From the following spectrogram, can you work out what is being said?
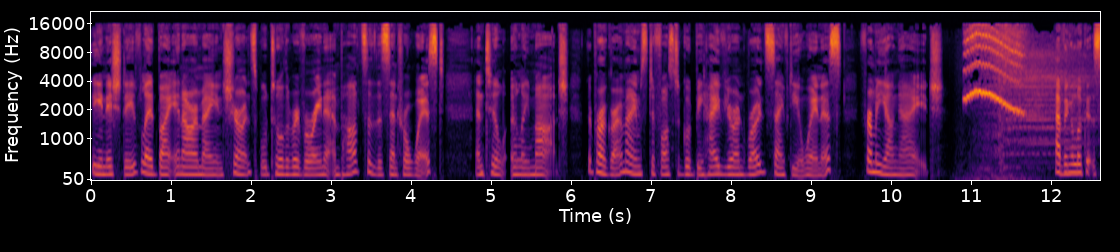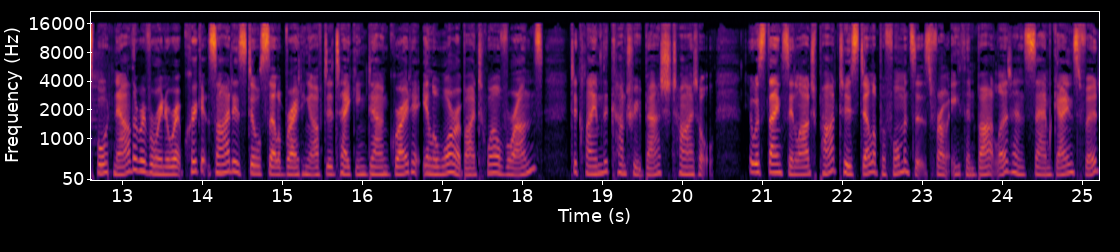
The initiative, led by NRMA Insurance, will tour the Riverina and parts of the Central West until early March. The program aims to foster good behaviour and road safety awareness from a young age. Having a look at sport now, the Riverina Rep cricket side is still celebrating after taking down Greater Illawarra by 12 runs to claim the Country Bash title. It was thanks in large part to stellar performances from Ethan Bartlett and Sam Gainsford.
